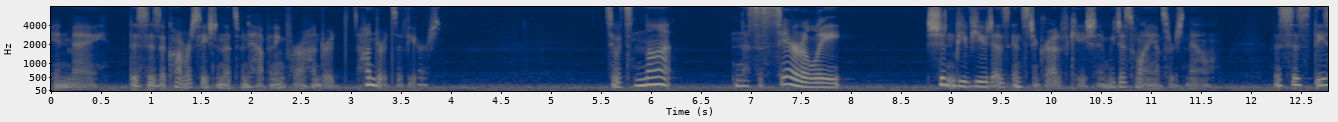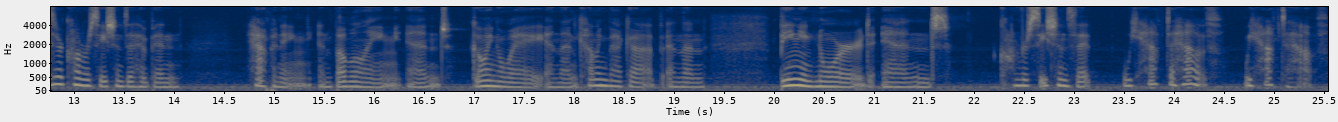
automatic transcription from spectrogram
in May. This is a conversation that's been happening for a hundred, hundreds of years. So it's not necessarily shouldn't be viewed as instant gratification. We just want answers now. This is these are conversations that have been happening and bubbling and going away and then coming back up and then being ignored and conversations that we have to have. We have to have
